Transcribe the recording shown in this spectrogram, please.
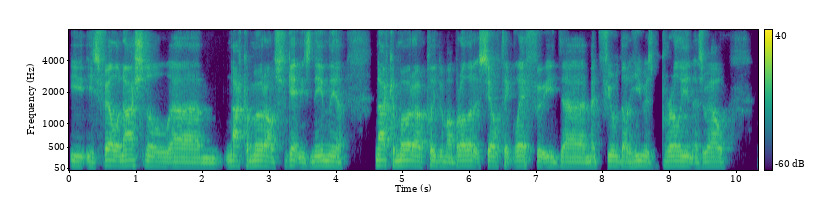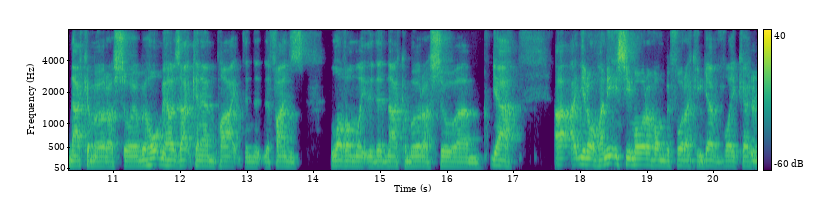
his fellow national um, Nakamura. I was forgetting his name there. Nakamura played with my brother at Celtic, left-footed uh, midfielder. He was brilliant as well. Nakamura. So we hope he has that kind of impact and the, the fans love him like they did Nakamura. So um, yeah, I, I, you know I need to see more of him before I can give like a, a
